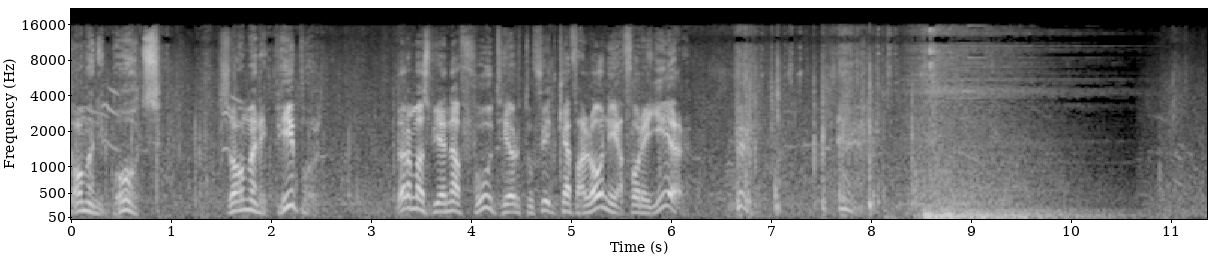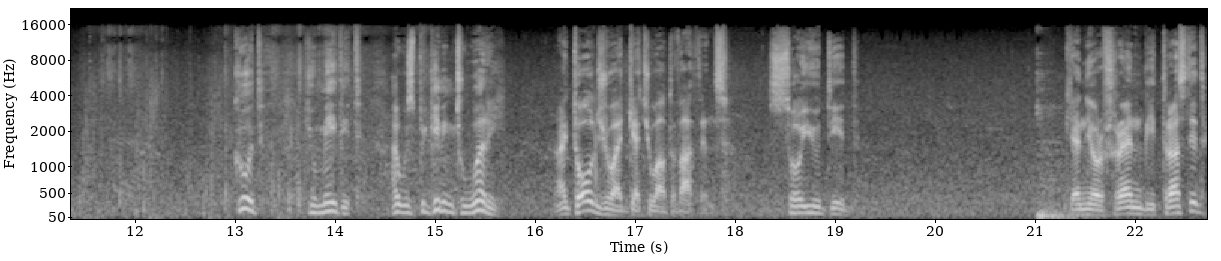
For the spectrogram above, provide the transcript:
So many boats. So many people. There must be enough food here to feed Kefalonia for a year. Good. You made it. I was beginning to worry. I told you I'd get you out of Athens. So you did. Can your friend be trusted?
